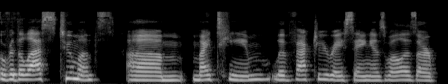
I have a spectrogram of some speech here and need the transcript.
over the last two months, um, my team, Liv Factory Racing, as well as our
